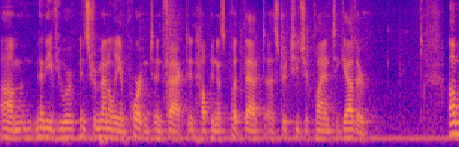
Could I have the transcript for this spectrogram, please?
Um, many of you were instrumentally important, in fact, in helping us put that uh, strategic plan together. Um,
